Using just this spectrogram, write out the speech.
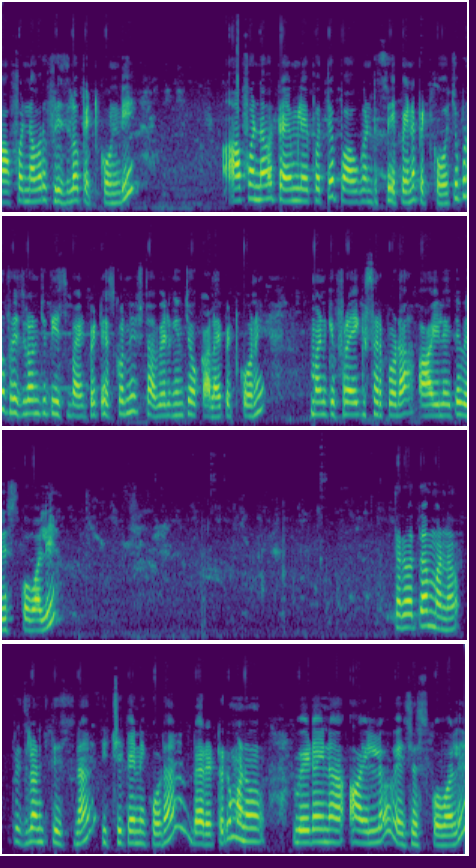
హాఫ్ అన్ అవర్ ఫ్రిడ్జ్లో పెట్టుకోండి. హాఫ్ అన్ అవర్ టైం లేకపోతే పావు గంట సేపు అయినా పెట్టుకోవచ్చు. ఇప్పుడు ఫ్రిడ్జ్లో నుంచి తీసి బయట పెట్టేసుకొని స్టవ్ వెలిగించి ఒక కళాయి పెట్టుకొని మనకి ఫ్రైకి సరిపడా ఆయిల్ అయితే వేసుకోవాలి. తర్వాత మనం ఫ్రిడ్జ్లో నుంచి తీసిన ఈ చికెన్ని కూడా డైరెక్ట్గా మనం వేడైన ఆయిల్లో వేసేసుకోవాలి.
